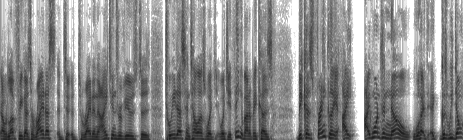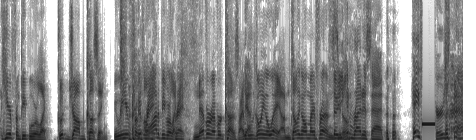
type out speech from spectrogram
I would love for you guys to write us to, to write in the iTunes reviews to tweet us and tell us what what you think about it because because frankly I I want to know what because we don't hear from people who are like good job cussing we hear from a lot of people who are like right. never ever cuss I'm Yeah. going away I'm telling all my friends So you, know? can write us at hey fers at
